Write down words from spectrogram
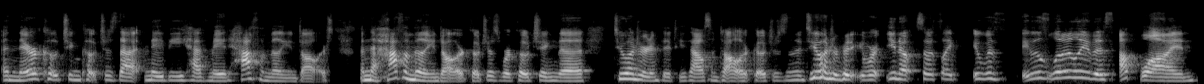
and they're coaching coaches that maybe have made half a million dollars. And the half a million dollar coaches were coaching the two hundred and fifty thousand dollar coaches, and the two hundred fifty were you know. So it's like it was it was literally this upline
